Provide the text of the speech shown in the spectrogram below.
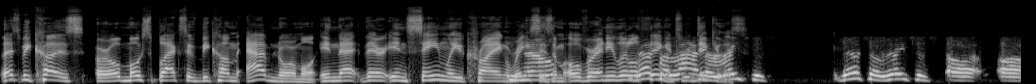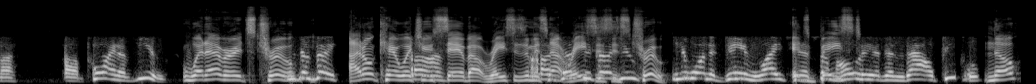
that's because Earl, most blacks have become abnormal in that they're insanely crying racism over any little thing. It's ridiculous. Racist, that's a racist uh, uh, uh, point of view. Whatever, it's true. Say, I don't care what you uh, say about racism. It's Uh, not racist. It's you, true. You want to deem whites It's as based- holier than thou people No.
